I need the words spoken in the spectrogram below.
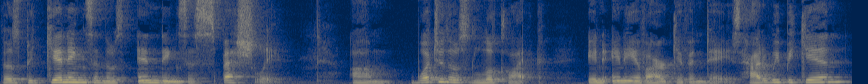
Those beginnings and those endings, especially um, what do those look like in any of our given days? How do we begin?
